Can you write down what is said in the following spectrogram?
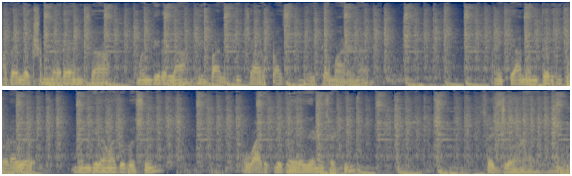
आता लक्ष्मीनारायणच्या मंदिराला ही पालखी चार पाच भेट्या मारणार. आणि त्यानंतर ती थोडा वेळ मंदिरामध्ये बसून वाडीतले घरं घेण्यासाठी सज्ज होणार आहे.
